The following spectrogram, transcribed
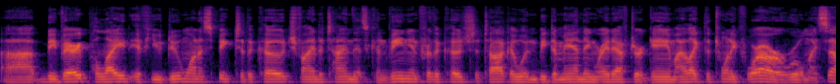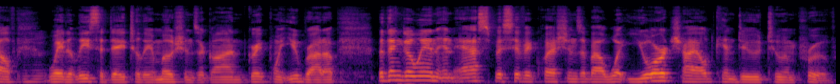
uh, be very polite if you do want to speak to the coach. Find a time that's convenient for the coach to talk. I wouldn't be demanding right after a game. I like the 24 hour rule myself. Mm-hmm. Wait at least a day till the emotions are gone. Great point you brought up. But then go in and ask specific questions about what your child can do to improve.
